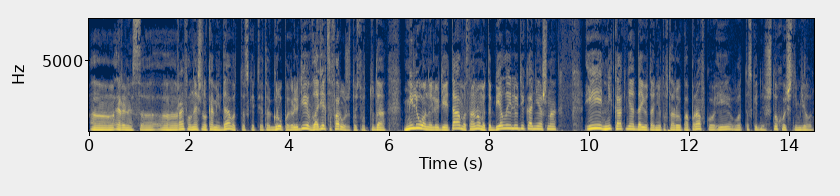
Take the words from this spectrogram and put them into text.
РНС, Rifle National Committee, да, вот, так сказать, это группа людей, владельцев оружия, то есть вот туда миллионы людей там, в основном это белые люди, конечно, и никак не отдают они эту вторую поправку, и вот, так сказать, что хочешь с ним делать.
